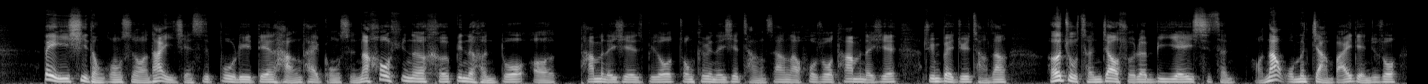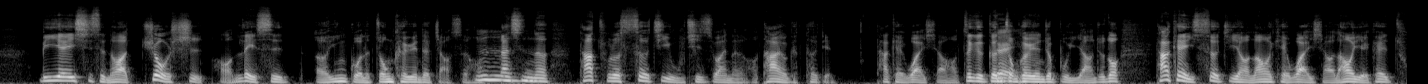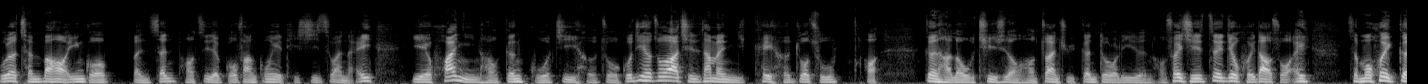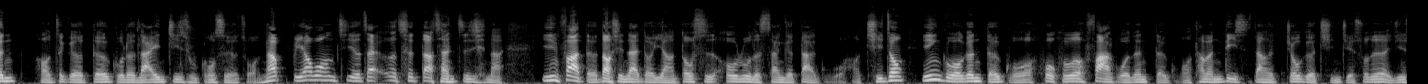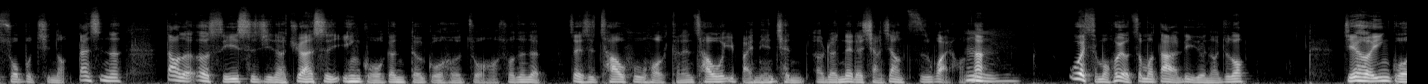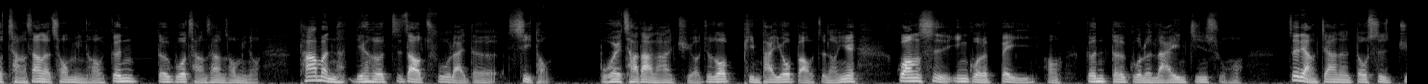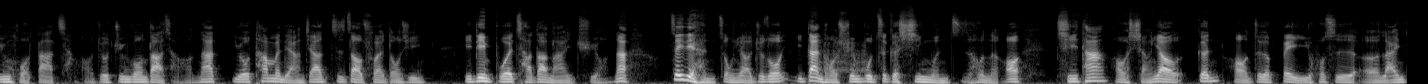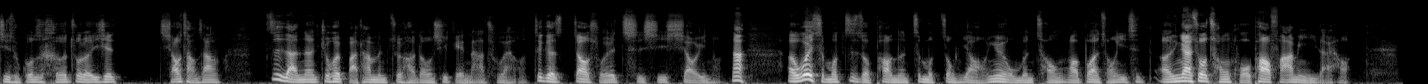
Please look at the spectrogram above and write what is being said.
备役系统公司哦，它以前是不列颠航太公司，那后续呢合并了很多呃，他们的一些，比如说中科院的一些厂商啊，或者说他们的一些军备局厂商，合组成叫所谓的 BAE Systems。哦，那我们讲白一点，就是说 BAE Systems 的话，就是哦类似。呃，英国的中科院的角色哈，但是呢，它除了设计武器之外呢，它有个特点，它可以外销哈，这个跟中科院就不一样，就是说它可以设计哦，然后可以外销，然后也可以除了承包哈英国本身哦自己的国防工业体系之外呢，哎，也欢迎哈跟国际合作，国际合作的话，其实他们你可以合作出哦更好的武器系统哈，赚取更多的利润哈，所以其实这就回到说，哎。怎么会跟好这个德国的莱茵金属公司合作？那不要忘记了，在二次大战之前呢、英法德到现在都一样，都是欧陆的三个大国哈。其中英国跟德国，或者说法国跟德国，他们历史上的纠葛情节，说真的已经说不清了。但是呢，到了二十一世纪呢，居然是英国跟德国合作哈。说真的，这也是超乎哈，可能超乎一百年前呃人类的想象之外哈。那为什么会有这么大的利润呢？就是说。结合英国厂商的聪明哦，跟德国厂商的聪明哦，他们联合制造出来的系统不会差到哪里去哦。就是说品牌有保证哦，因为光是英国的贝仪哦，跟德国的莱茵金属哈，这两家呢都是军火大厂哦，就军工大厂哦。那由他们两家制造出来的东西，一定不会差到哪里去哦。那这一点很重要，就是说一旦哦宣布这个新闻之后呢，哦。其他哦，想要跟哦这个备役或是呃莱茵技术公司合作的一些小厂商，自然呢就会把他们最好的东西给拿出来哦。这个叫所谓磁吸效应哦。那呃为什么自走炮呢这么重要？因为我们从哦不管从一次呃应该说从火炮发明以来哈，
